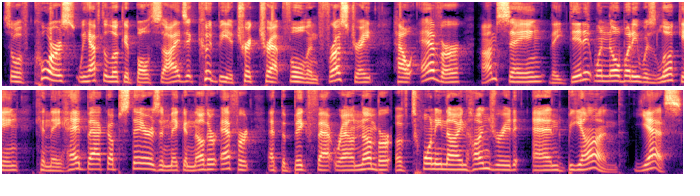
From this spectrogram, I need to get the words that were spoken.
So, of course, we have to look at both sides. It could be a trick, trap, fool, and frustrate. However, I'm saying they did it when nobody was looking. Can they head back upstairs and make another effort at the big fat round number of 2,900 and beyond? Yes,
